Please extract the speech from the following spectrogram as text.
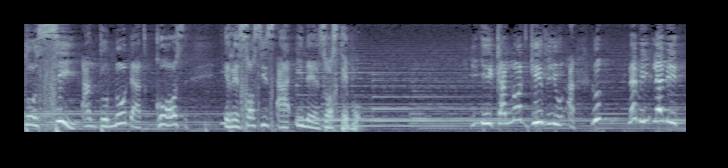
to see and to know that God's resources are inexhaustible. He cannot give you. uh, Look, let me let me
